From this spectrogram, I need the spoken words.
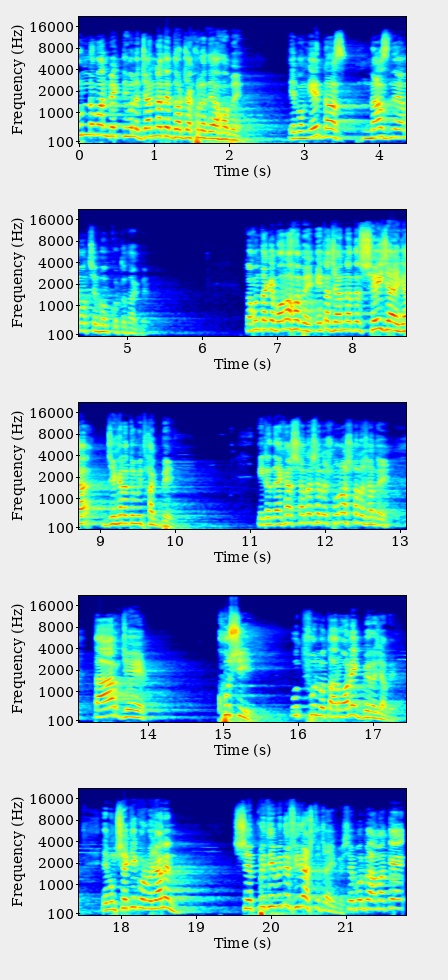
পুণ্যবান ব্যক্তি হলে জান্নাতের দরজা খুলে দেওয়া হবে, এবং এর নাজ নাজ নেয়ামত সে ভোগ করতে থাকবে। তখন তাকে বলা হবে, এটা জান্নাতের সেই জায়গা যেখানে তুমি থাকবে। এটা দেখার সাথে সাথে, শোনার সাথে সাথে তার যে খুশি, উৎফুল্ল, তার অনেক বেড়ে যাবে। এবং সে কী করবে জানেন? সে পৃথিবীতে ফিরে আসতে চাইবে। সে বলবে, আমাকে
